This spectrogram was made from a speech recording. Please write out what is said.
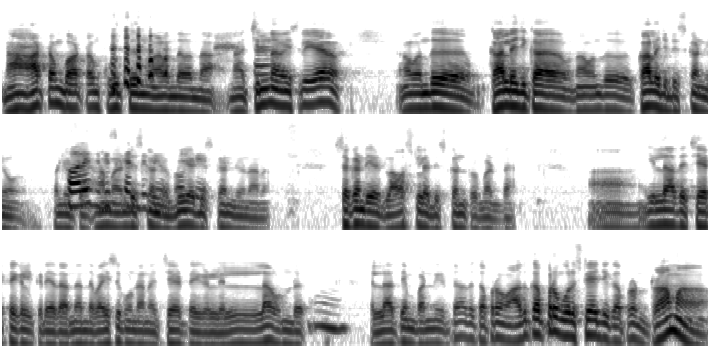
நான் ஆட்டம் பாட்டம் கூத்துன்னு வளர்ந்தவன் தான். நான் சின்ன வயசுலயே நான் வந்து காலேஜ் கா நான் வந்து காலேஜ் College பண்ணிட்டேன் ஆமாம் டிஸ்கன்யூ பிஏ. டிஸ்கன்யூ நான். செகண்ட் இயர் லாஸ்ட்டில் டிஸ்கன்யூ பண்ணிட்டேன். இல்லாத சேட்டைகள் கிடையாது. அந்தந்த வயசுக்கு உண்டான சேட்டைகள் எல்லாம் உண்டு. எல்லாத்தையும் பண்ணிட்டு அதுக்கப்புறம் அதுக்கப்புறம் ஒரு ஸ்டேஜுக்கு அப்புறம் ட்ராமா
